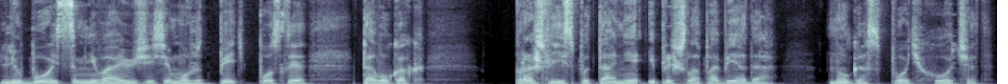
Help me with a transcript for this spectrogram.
Любой сомневающийся может петь после того, как прошли испытания и пришла победа. Но Господь хочет,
